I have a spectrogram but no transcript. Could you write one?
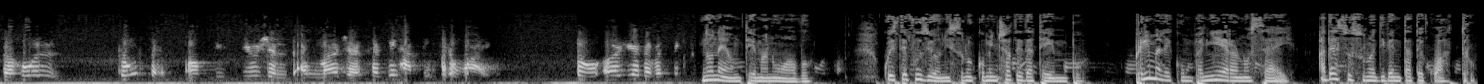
The whole process of these fusions and mergers has been happening for a while. So earlier there were six Non è un tema nuovo. Queste fusioni sono cominciate da tempo. Prima le compagnie erano sei, adesso sono diventate quattro.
